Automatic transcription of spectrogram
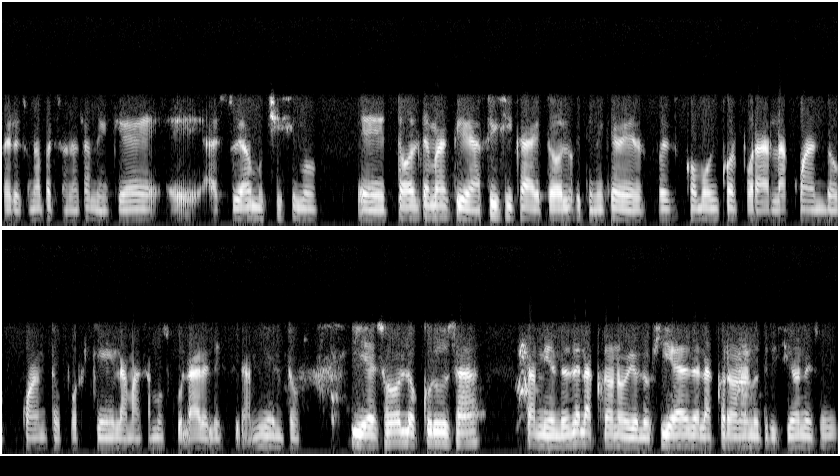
pero es una persona también que eh, ha estudiado muchísimo eh, todo el tema de actividad física y todo lo que tiene que ver, pues, cómo incorporarla, cuándo, cuánto, por qué, la masa muscular, el estiramiento, y eso lo cruza también desde la cronobiología, desde la crononutrición, es un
